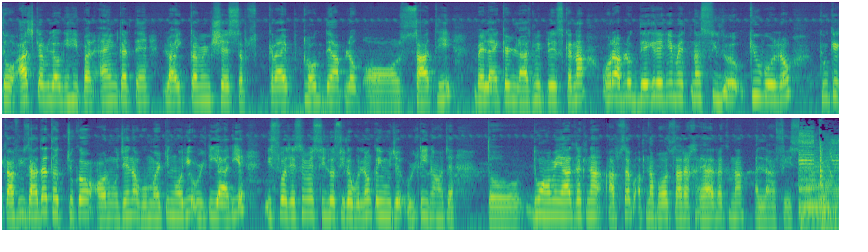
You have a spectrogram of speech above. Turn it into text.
तो आज का व्लॉग यहीं पर एंड करते हैं। लाइक कमेंट शेयर सब्सक्राइब ठोक दें आप लोग। और साथ ही बेल आइकन लाजमी प्रेस करना। और आप लोग देख रहे हैं कि मैं इतना स्लो क्यों बोल रहा हूँ? क्योंकि काफ़ी ज़्यादा थक चुका हूँ और मुझे ना वोमिटिंग हो रही है, उल्टी आ रही है। इस वजह से मैं सिलो सिलो बोल रहा हूँ। कहीं मुझे उल्टी ना हो जाए। तो दुआओं में याद रखना। आप सब अपना बहुत सारा ख्याल रखना। अल्लाह हाफिज़।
